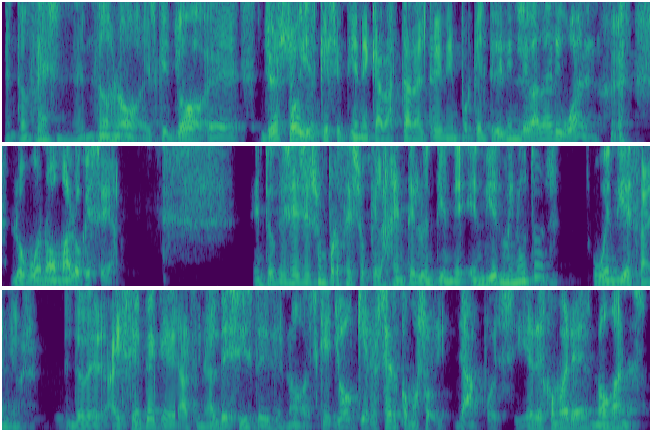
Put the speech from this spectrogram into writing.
Entonces, no, no, es que yo, eh, yo soy el que se tiene que adaptar al trading, porque el trading le va a dar igual, lo bueno o malo que sea. Entonces, ese es un proceso que la gente lo entiende en 10 minutos o en 10 años. Entonces, hay gente que al final desiste y dice, no, es que yo quiero ser como soy. Ya, pues si eres como eres, no ganas.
